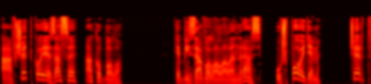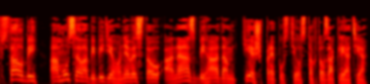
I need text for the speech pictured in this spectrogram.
A všetko je zase, ako bolo. Keby zavolala len raz, už pôjdem, čert vstal by a musela by byť jeho nevestou a nás by hádam tiež prepustil z tohto zakliatia.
